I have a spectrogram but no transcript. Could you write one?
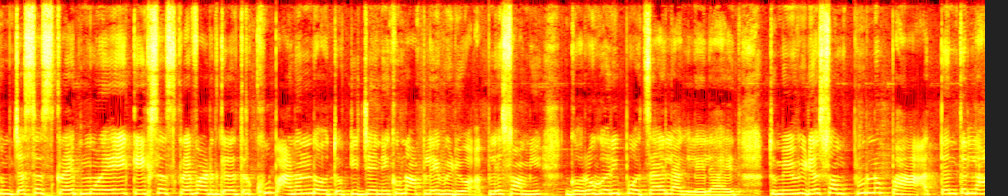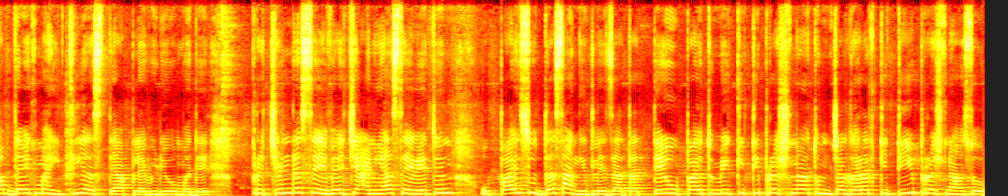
तुमच्या सबस्क्राईबमुळे एक एक सबस्क्राईब वाढत गेलं तर खूप आनंद होतो की जेणेकरून आपले व्हिडिओ आपले स्वामी घरोघरी पोचायला लागलेले आहेत. तुम्ही व्हिडिओ संपूर्ण पहा. अत्यंत लाभदायक माहिती असते आपल्या व्हिडिओमध्ये प्रचंड सेवेचे आणि या सेवेतून उपायसुद्धा सांगितले जातात. ते उपाय तुम्ही किती प्रश्न तुमच्या घरात कितीही प्रश्न असो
